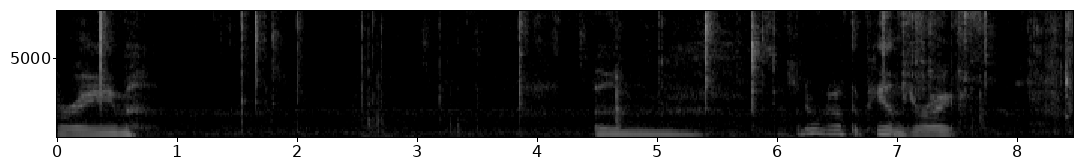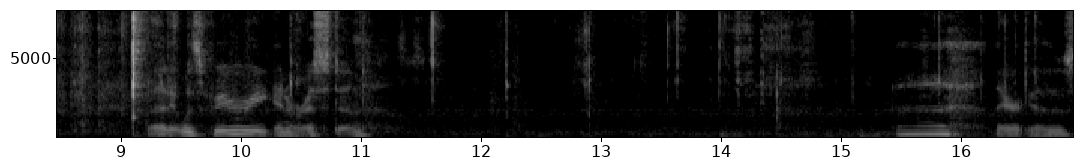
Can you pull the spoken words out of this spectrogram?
frame. Um, know if the pen's right, but it was very interesting. Uh, there it goes.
